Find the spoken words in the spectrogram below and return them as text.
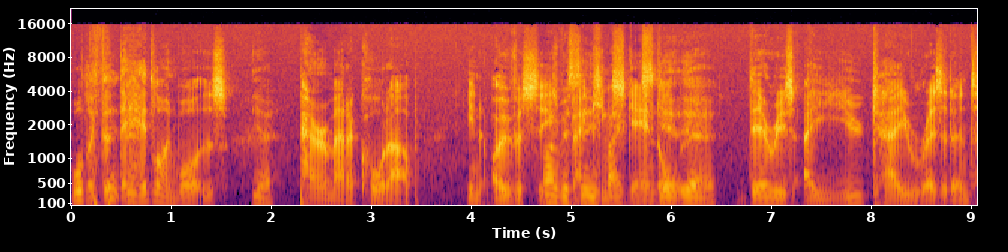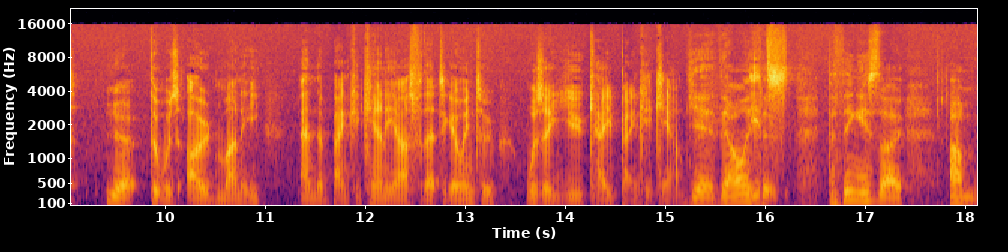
Well, Like the, the headline was yeah. Parramatta caught up in overseas, banking, banking scandal. sca- yeah. There is a UK resident Yeah. that was owed money, and the bank account he asked for that to go into was a UK bank account. Yeah, the only th- It's- the thing is though, um,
